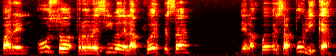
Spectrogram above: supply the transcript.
para el uso progresivo de la fuerza de la fuerza pública.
